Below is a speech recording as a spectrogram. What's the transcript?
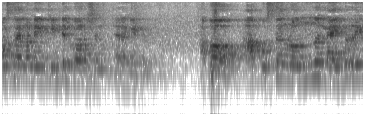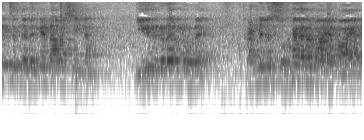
പുസ്തകങ്ങളുടെയും കിൻഡിൽ വേർഷൻ ഇറങ്ങിയിട്ടുണ്ട്. അപ്പോ ആ പുസ്തകങ്ങൾ ഒന്നും ലൈബ്രറിയിൽ ചെന്ന് എടുക്കേണ്ട ആവശ്യമില്ല. ഈ റീഡറിലൂടെ കണ്ണിന് സുഖകരമായ വായന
